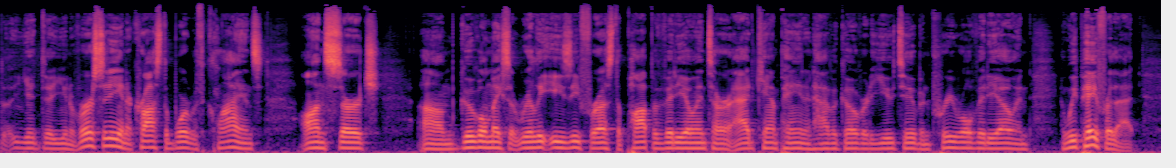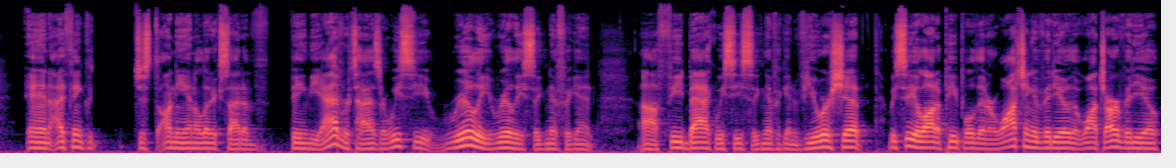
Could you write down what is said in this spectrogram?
the, the university and across the board with clients on search. Um, Google makes it really easy for us to pop a video into our ad campaign and have it go over to YouTube and pre-roll video, and, and we pay for that. And I think just on the analytics side of being the advertiser, we see really, really significant uh, feedback. We see significant viewership. We see a lot of people that are watching a video that watch our video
